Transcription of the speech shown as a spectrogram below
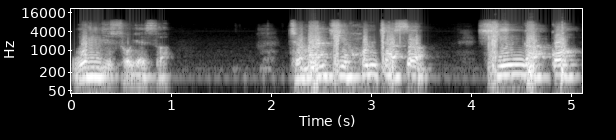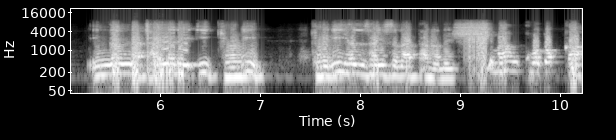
원리 속에서 저만치 혼자서 꽃, 인간과 자연의 이 결이, 결이 현상에서 나타나는 심한 고독과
